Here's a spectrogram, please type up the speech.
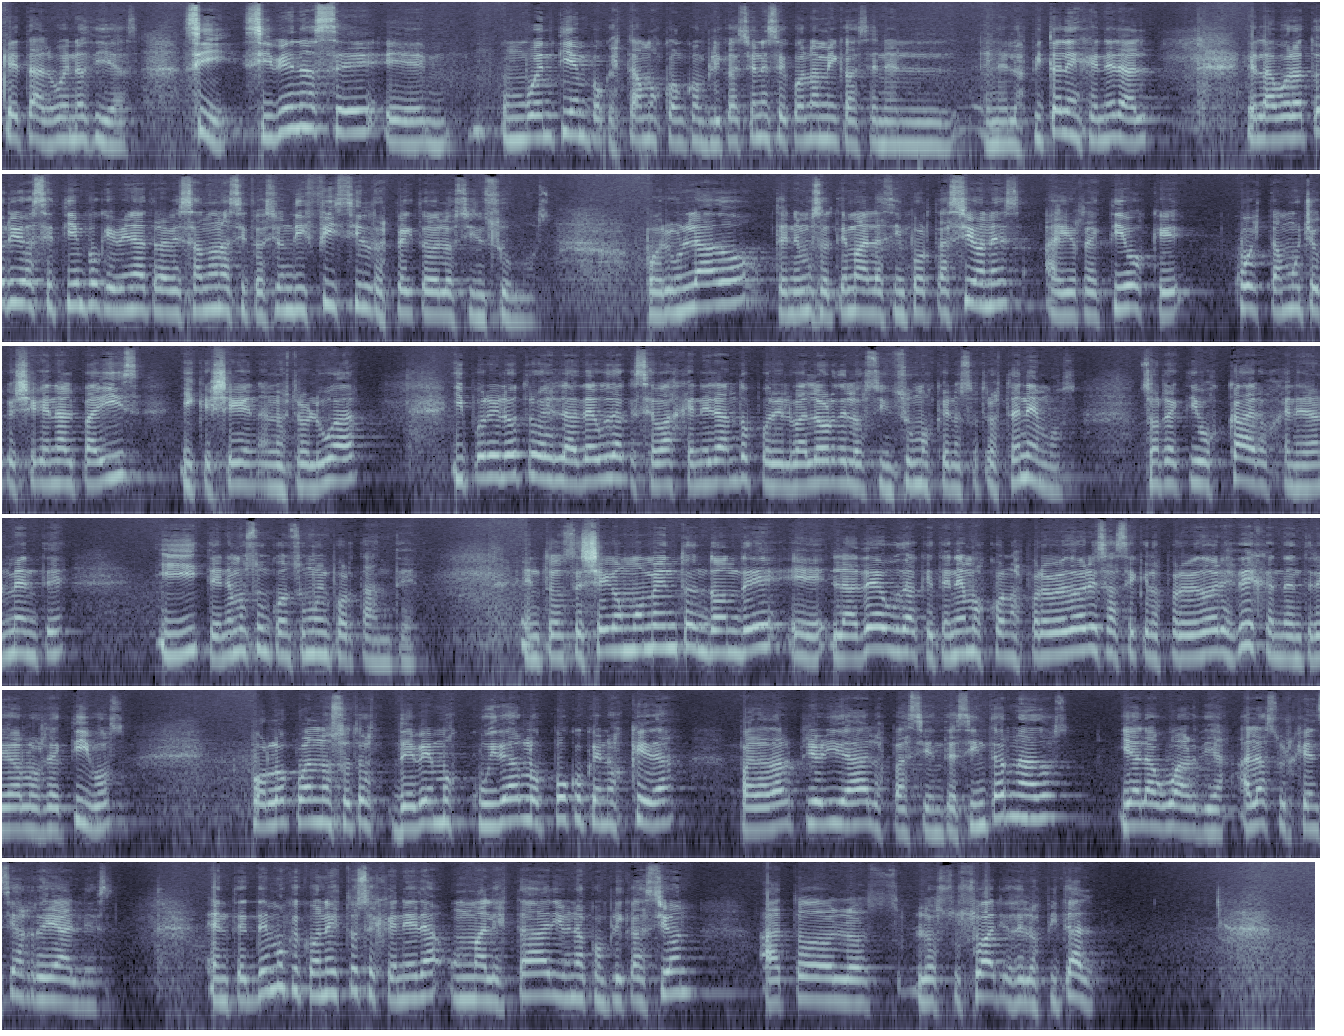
¿Qué tal? Buenos días. Sí, si bien hace eh, un buen tiempo que estamos con complicaciones económicas en el, en el, hospital en general, el laboratorio hace tiempo que viene atravesando una situación difícil respecto de los insumos. Por un lado, tenemos el tema de las importaciones, hay reactivos que cuesta mucho que lleguen al país y que lleguen a nuestro lugar, y por el otro es la deuda que se va generando por el valor de los insumos que nosotros tenemos. Son reactivos caros generalmente y tenemos un consumo importante. Entonces llega un momento en donde eh, la deuda que tenemos con los proveedores hace que los proveedores dejen de entregar los reactivos, por lo cual nosotros debemos cuidar lo poco que nos queda para dar prioridad a los pacientes internados y a la guardia, a las urgencias reales. Entendemos que con esto se genera un malestar y una complicación a todos los, usuarios del hospital.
